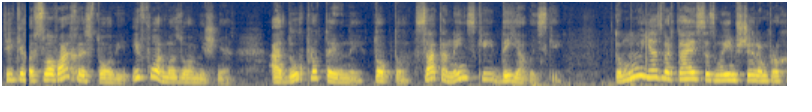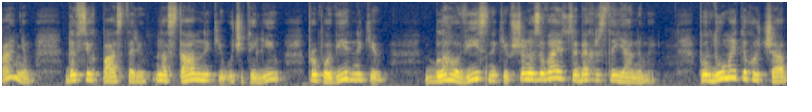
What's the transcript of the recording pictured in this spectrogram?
Тільки слова Христові і форма зовнішня, а дух противний, тобто сатанинський, диявольський. Тому я звертаюся з моїм щирим проханням до всіх пастирів, наставників, учителів, проповідників, благовісників, що називають себе християнами. Подумайте хоча б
